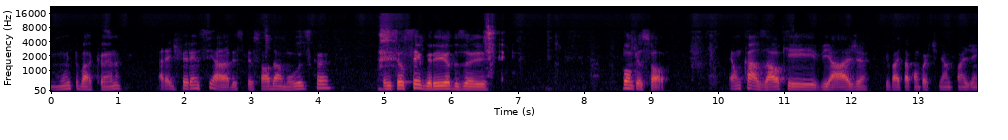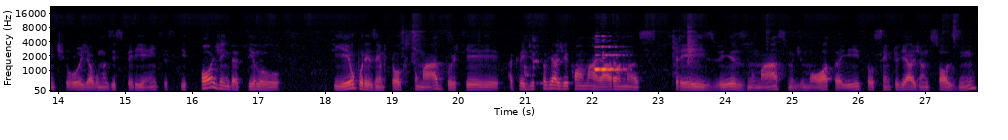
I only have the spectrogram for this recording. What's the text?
Muito bacana. Cara, é diferenciado. Esse pessoal da música tem seus segredos aí. Bom, pessoal, é um casal que viaja, que vai estar compartilhando com a gente hoje algumas experiências que fogem daquilo que eu, por exemplo, estou acostumado, porque acredito que eu viajei com a Mayara umas três vezes no máximo de moto aí, estou sempre viajando sozinho.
